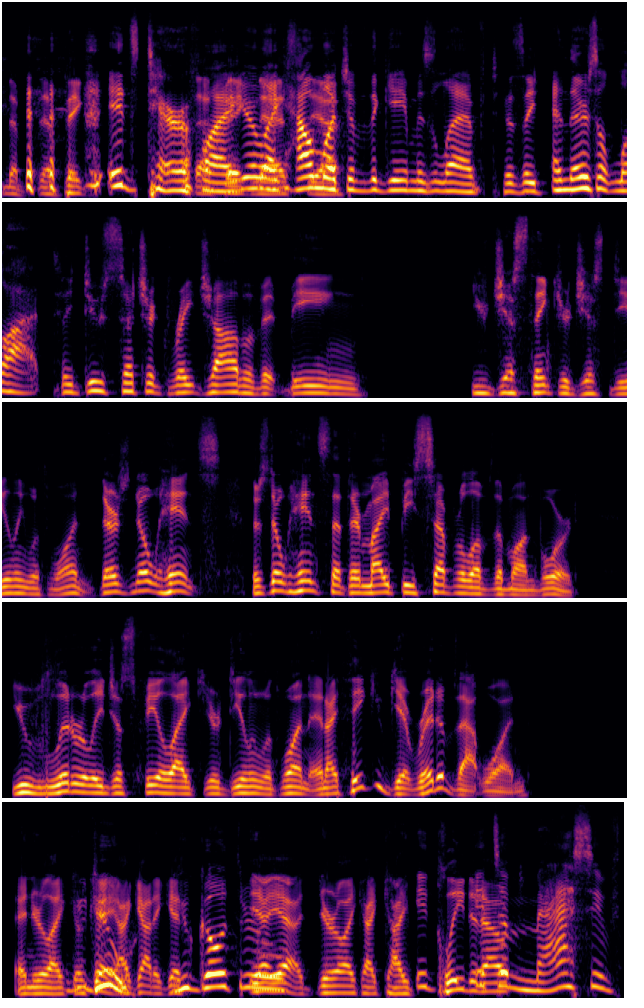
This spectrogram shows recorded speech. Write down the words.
the, the big it's terrifying. big You're like, how yeah. much of the game is left? because they And there's a lot. they do such a great job of it being you just think you're just dealing with one there's no hints there's no hints that there might be several of them on board you literally just feel like you're dealing with one and i think you get rid of that one and you're like You okay do. i gotta get you go through. yeah yeah you're like i, I It, cleaned it it's out It's a massive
